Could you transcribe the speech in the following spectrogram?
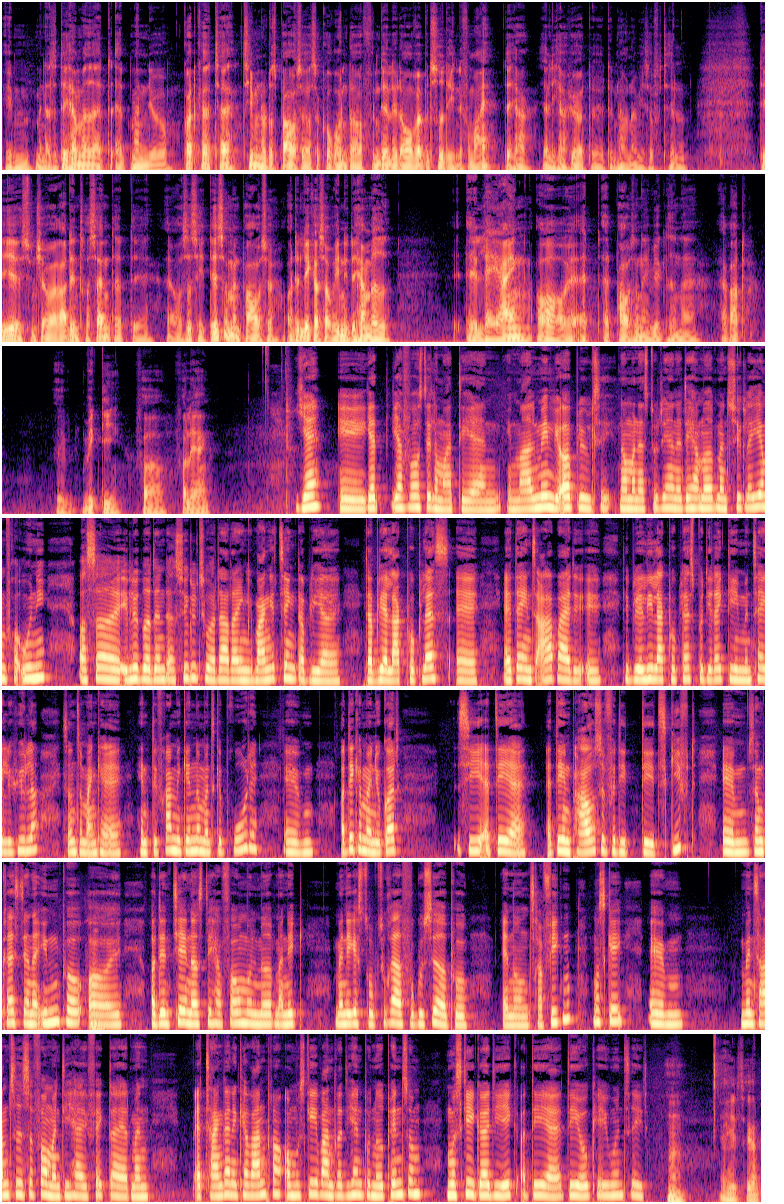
Øhm, men altså det her med, at, at man jo godt kan tage 10 minutters pause, og så gå rundt og fundere lidt over, hvad betyder det egentlig for mig, det her, jeg lige har hørt øh, den her underviser fortælle. Det øh, synes jeg jo er ret interessant, at øh, jeg også har set det som en pause, og det ligger så jo ind i det her med øh, læring, og øh, at, at pauserne i virkeligheden er, er ret øh, vigtige for, for læring. Ja, øh, jeg, jeg forestiller mig, at det er en, en meget almindelig oplevelse, når man er studerende, det her med, at man cykler hjem fra uni, og så i løbet af den der cykeltur, der er der egentlig mange ting, der bliver, der bliver lagt på plads af, af dagens arbejde. Øh, det bliver lige lagt på plads på de rigtige mentale hylder, sådan så man kan hente det frem igen, når man skal bruge det. Øh, og det kan man jo godt sige, at det er, at det er en pause, fordi det er et skift, øh, som Christian er inde på, og, øh, og den tjener også det her formål med, at man ikke, man ikke er struktureret fokuseret på andet end trafikken, måske. Øhm, men samtidig så får man de her effekter af, at, man, at tankerne kan vandre, og måske vandrer de hen på noget pensum, måske gør de ikke, og det er, det er okay uanset. Mm. Ja, helt sikkert.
